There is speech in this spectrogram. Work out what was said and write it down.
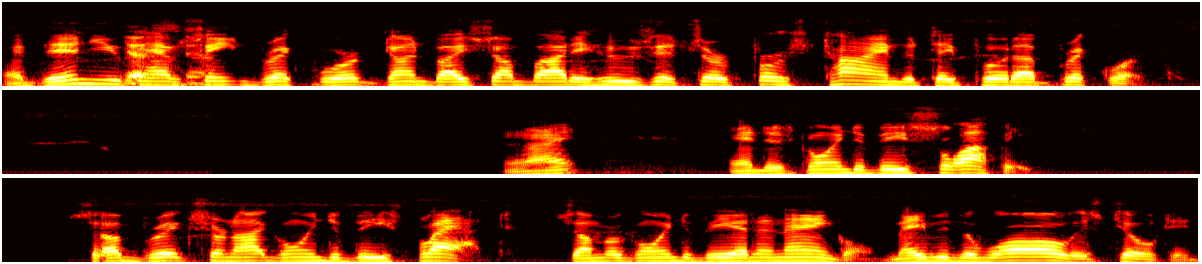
And then you Yes, have yeah. seen brickwork done by somebody who's it's their first time that they put up brickwork. All right? And it's going to be sloppy. Some bricks are not going to be flat. Some are going to be at an angle. Maybe the wall is tilted.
